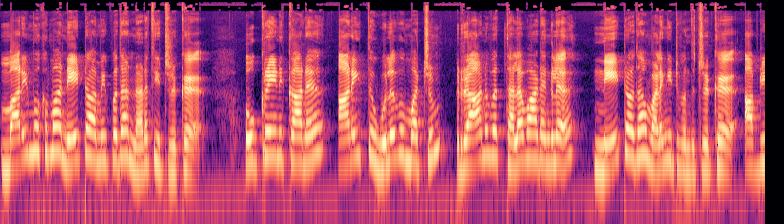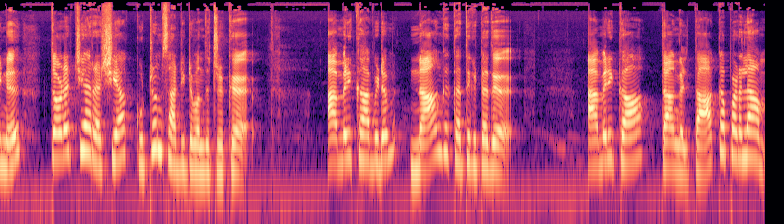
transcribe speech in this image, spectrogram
மறைமுகமா நேட்டோ அமைப்பு தான் நடத்திட்டு இருக்கு உக்ரைனுக்கான அனைத்து உளவு மற்றும் ராணுவ தளவாடங்களை நேட்டோ தான் வழங்கிட்டு வந்துட்டு இருக்கு அப்படின்னு தொடர்ச்சியா ரஷ்யா குற்றம் சாட்டிட்டு வந்துட்டு இருக்கு அமெரிக்காவிடம் நாங்க கத்துக்கிட்டது. அமெரிக்கா தாங்கள் தாக்கப்படலாம்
